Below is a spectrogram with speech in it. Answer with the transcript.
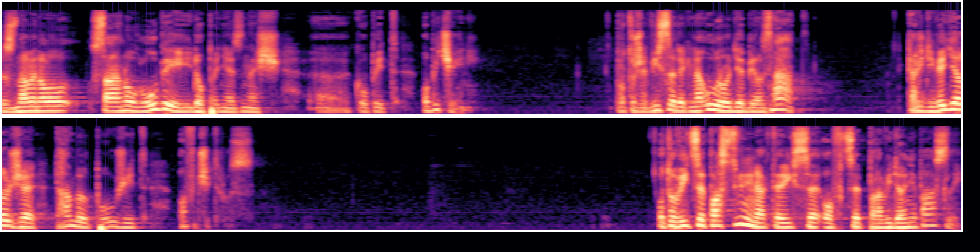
znamenalo sáhnout hlouběji do peněz, než koupit obyčejný. Protože výsledek na úrodě byl znát. Každý věděl, že tam byl použit ovčí trus. O to více pastviny, na kterých se ovce pravidelně pásly.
